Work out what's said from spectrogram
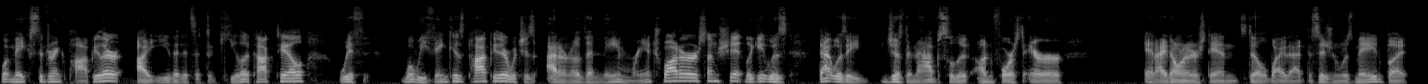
what makes the drink popular, i.e., that it's a tequila cocktail, with what we think is popular, which is, I don't know, the name ranch water or some shit. Like it was, that was a just an absolute unforced error and I don't understand still why that decision was made. But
